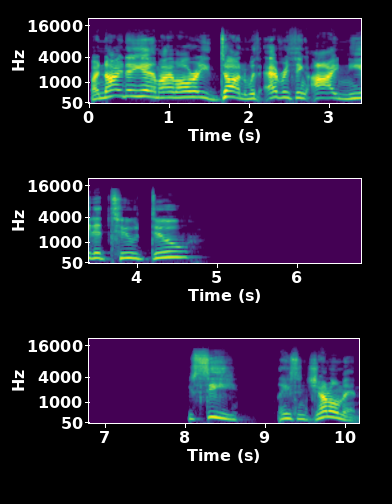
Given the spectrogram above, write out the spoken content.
By 9 a.m., I am already done with everything I needed to do. You see, ladies and gentlemen,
